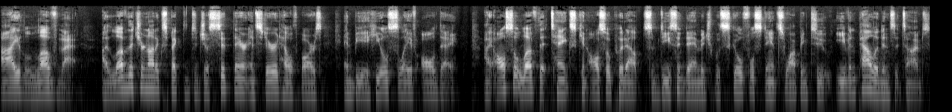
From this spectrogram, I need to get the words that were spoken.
I love that. I love that you're not expected to just sit there and stare at health bars and be a heal slave all day. I also love that tanks can also put out some decent damage with skillful stance swapping too, even paladins at times.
